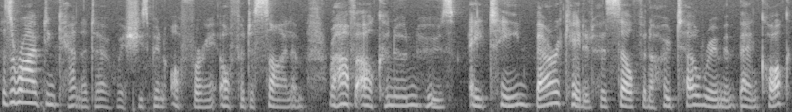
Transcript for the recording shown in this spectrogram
has arrived in Canada where she's been offering, offered asylum. Rahaf Al Qunun, who's 18, barricaded herself in a hotel room in Bangkok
